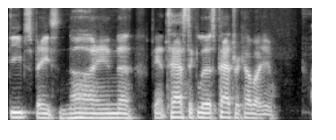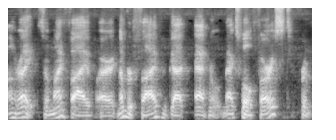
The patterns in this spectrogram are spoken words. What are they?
Deep Space Nine. Fantastic list. Patrick, how about you? All right. So my five are number five, we've got Admiral Maxwell Forrest from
